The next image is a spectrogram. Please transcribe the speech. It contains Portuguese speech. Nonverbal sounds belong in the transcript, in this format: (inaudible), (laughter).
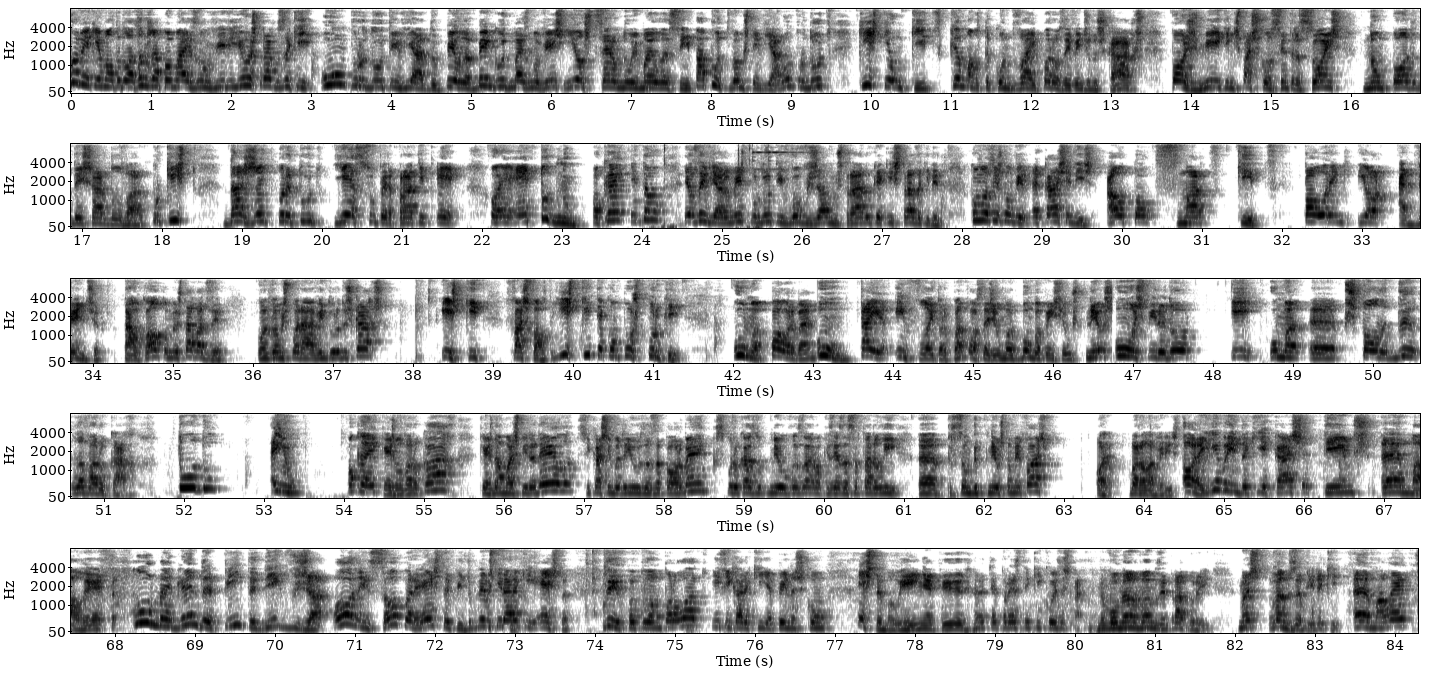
Como é que é, malta do lado? Vamos já para mais um vídeo e hoje trago-vos aqui um produto enviado pela Banggood mais uma vez e eles disseram no e-mail assim pá puto, vamos-te enviar um produto que este é um kit que a malta quando vai para os eventos dos carros, para os meetings, para as concentrações, não pode deixar de levar, porque isto dá jeito para tudo e é super prático, é é, é, tudo num, ok? Então eles enviaram-me este produto e vou-vos já mostrar o que é que isto traz aqui dentro. Como vocês estão a ver, a caixa diz Auto Smart Kit Powering Your Adventure. Tal qual como eu estava a dizer. Quando vamos para a aventura dos carros, este kit faz falta. E este kit é composto por quê? Uma power bank, um tire inflator pump, ou seja, uma bomba para encher os pneus, um aspirador e uma uh, pistola de lavar o carro tudo em um. Ok, queres levar o carro, queres dar uma aspiradela, se ficares sem bateria usas a powerbank, se por acaso o pneu vazar ou quiseres acertar ali, a pressão de pneus também faz. Olha, bora lá ver isto. Ora, e abrindo aqui a caixa, temos a maleta com uma grande pinta, digo-vos já. Olhem só para esta pinta. Podemos tirar aqui esta de papelão para o lado e ficar aqui apenas com esta malinha que até parece ter aqui coisas... Não, vou, não vamos entrar por aí. Mas vamos abrir aqui a malete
